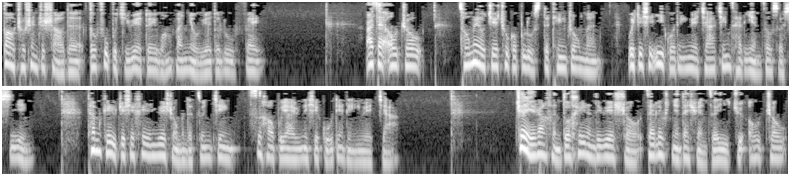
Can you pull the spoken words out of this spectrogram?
报酬甚至少的都付不起乐队往返纽约的路费。而在欧洲，从没有接触过布鲁斯的听众们，为这些异国的音乐家精彩的演奏所吸引，他们给予这些黑人乐手们的尊敬，丝毫不亚于那些古典的音乐家。这也让很多黑人的乐手在六十年代选择移居欧洲，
